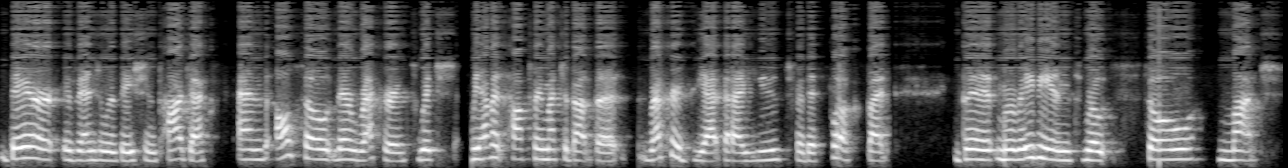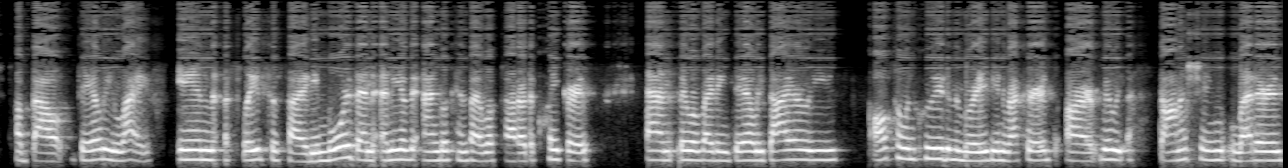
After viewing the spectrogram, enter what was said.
their evangelization projects and also their records, which we haven't talked very much about the records yet that I used for this book, but the Moravians wrote so much about daily life in a slave society more than any of the Anglicans I looked at or the Quakers. And they were writing daily diaries. Also included in the Moravian records are really astonishing letters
